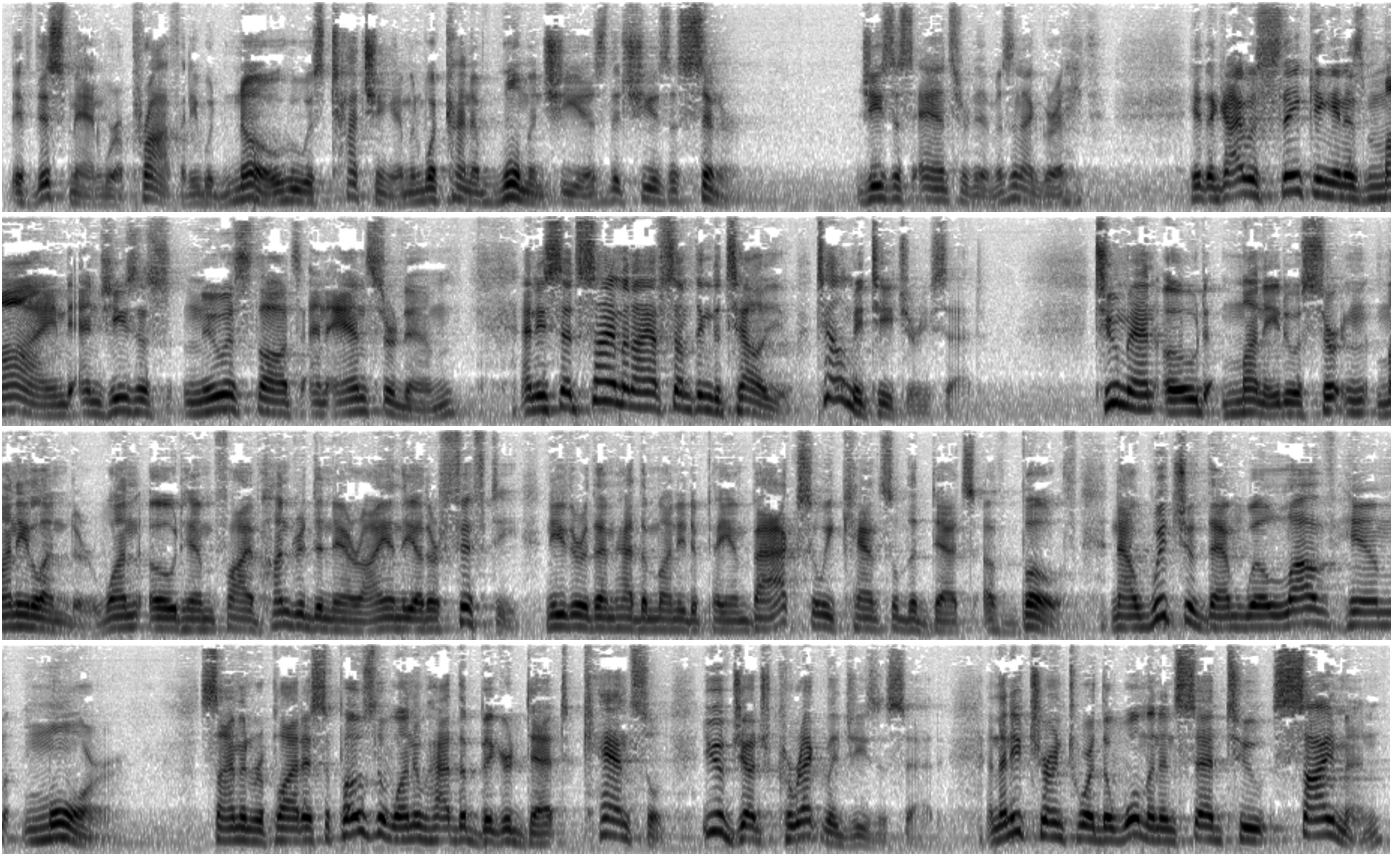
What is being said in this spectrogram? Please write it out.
if this man were a prophet, he would know who was touching him and what kind of woman she is, that she is a sinner. Jesus answered him. Isn't that great? The guy was thinking in his mind, and Jesus knew his thoughts and answered him. And he said, Simon, I have something to tell you. Tell me, teacher, he said. Two men owed money to a certain moneylender. One owed him 500 denarii and the other 50. Neither of them had the money to pay him back, so he canceled the debts of both. Now, which of them will love him more? Simon replied, I suppose the one who had the bigger debt canceled. You have judged correctly, Jesus said. And then he turned toward the woman and said to Simon,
